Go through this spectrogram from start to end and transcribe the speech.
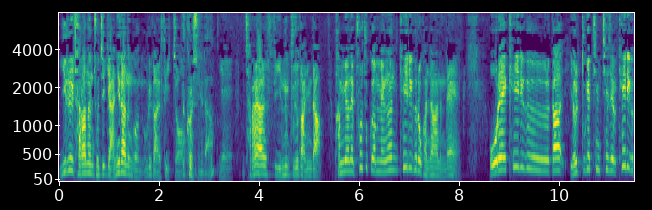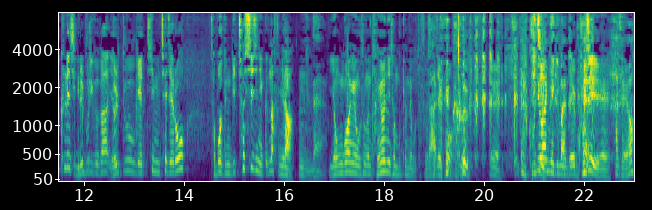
일을 잘하는 조직이 아니라는 건 우리가 알 수 있죠. 그렇습니다. 예, 잘해야 할 수 있는 구조도 아닙니다. 반면에 프로축구연맹은 K리그를 관장하는데 올해 K리그가 12개 팀 체제로 K리그 클래식 1부 리그가 12개 팀 체제로 접어든 뒤 첫 시즌이 끝났습니다. 음, 네. 영광의 우승은 당연히 전북 현대 모터스가 아, 네. 차지했고 그걸 예. 굳이 필요한 얘기만 예, 굳이 예. 하세요.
